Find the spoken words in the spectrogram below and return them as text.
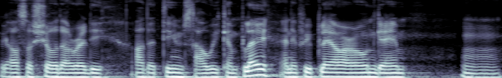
we also showed already other teams how we can play, and if we play our own game, um,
